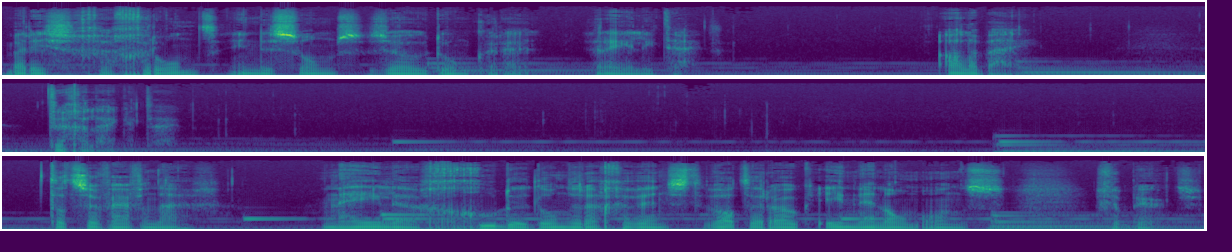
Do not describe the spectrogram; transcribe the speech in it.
maar is gegrond in de soms zo donkere realiteit. Allebei tegelijkertijd. Tot zover vandaag. Een hele goede donderdag gewenst, wat er ook in en om ons gebeurt.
